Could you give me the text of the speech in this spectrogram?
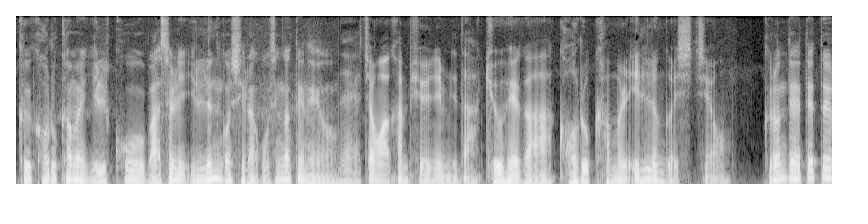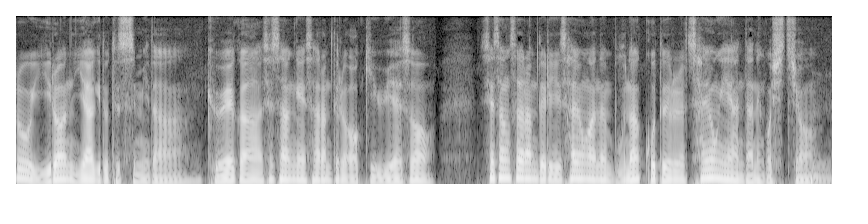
그 거룩함을 잃고 맛을 잃는 것이라고 생각되네요. 네, 정확한 표현입니다. 교회가 거룩함을 잃는 것이죠. 그런데 때때로 이런 이야기도 듣습니다. 교회가 세상의 사람들을 얻기 위해서 세상 사람들이 사용하는 문화 코드를 사용해야 한다는 것이죠. 음.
